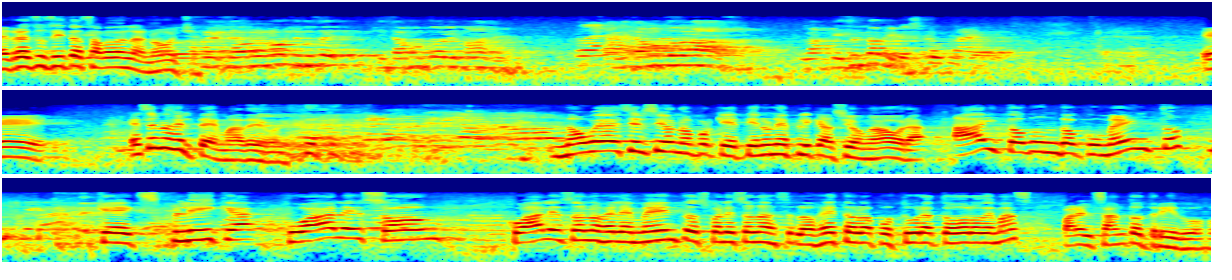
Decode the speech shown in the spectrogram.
Él resucita sábado en la noche. el sábado en la noche, entonces quitamos toda la imagen. Toda O sea, la- quitamos todas las. las eso está bien. Eh, ese no es el tema de hoy. No voy a decir sí o no porque tiene una explicación. Ahora, hay todo un documento que explica cuáles son, cuáles son los elementos, cuáles son los gestos, la postura, todo lo demás para el Santo Triduo.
